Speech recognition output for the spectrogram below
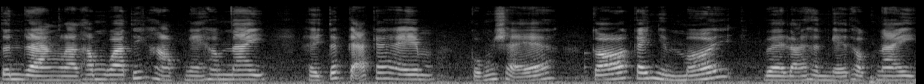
tin rằng là thông qua tiết học ngày hôm nay thì tất cả các em cũng sẽ có cái nhìn mới về loại hình nghệ thuật này.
